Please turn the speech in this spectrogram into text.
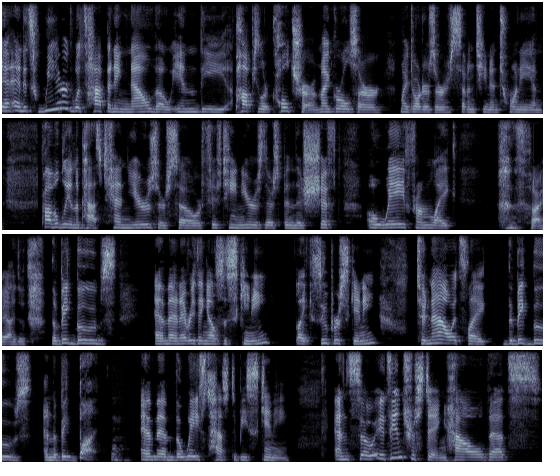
And, and, it's weird what's happening now, though, in the popular culture. My girls are, my daughters are 17 and 20. And probably in the past 10 years or so, or 15 years, there's been this shift away from like, sorry, I just, the big boobs and then everything else is skinny, like super skinny, to now it's like the big boobs and the big butt. Mm-hmm. And then the waist has to be skinny. And so it's interesting how that's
